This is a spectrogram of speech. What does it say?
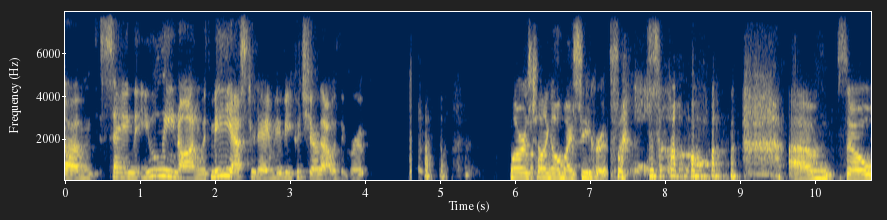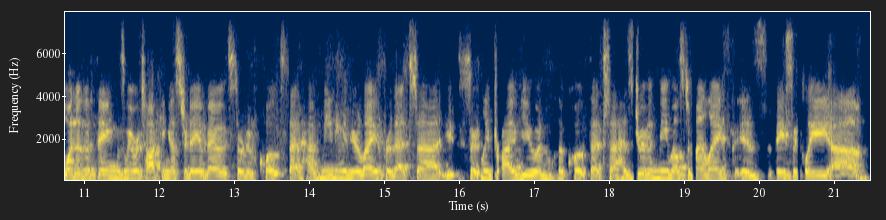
um, saying that you lean on with me yesterday. Maybe you could share that with the group. Laura's telling all my secrets. so, um, so one of the things we were talking yesterday about sort of quotes that have meaning in your life or that uh, certainly drive you. And the quote that uh, has driven me most of my life is basically um,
